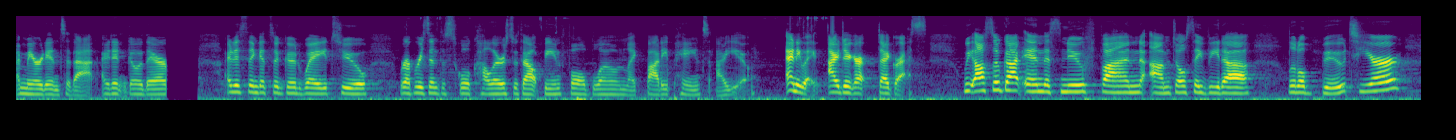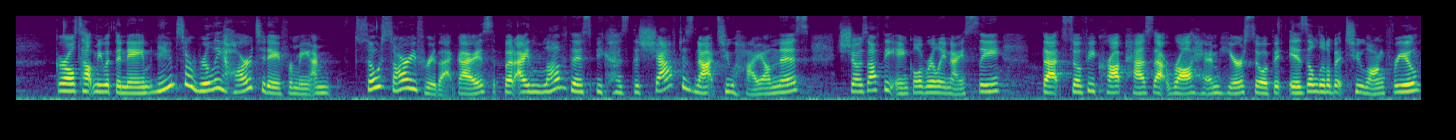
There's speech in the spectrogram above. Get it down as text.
I married into that. I didn't go there. I just think it's a good way to represent the school colors without being full blown like body paint IU. Anyway, I digress. We also got in this new fun um, Dolce Vita little boot here. Girls help me with the name. Names are really hard today for me. I'm so sorry for that, guys. But I love this because the shaft is not too high on this. It shows off the ankle really nicely that Sophie crop has that raw hem here. So if it is a little bit too long for you,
